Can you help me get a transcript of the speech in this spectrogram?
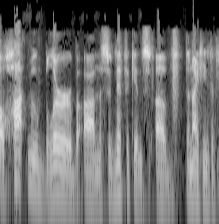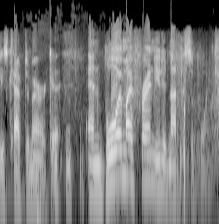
a hot move blurb on the significance of the 1950s Captain America, and boy, my friend, you did not disappoint.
